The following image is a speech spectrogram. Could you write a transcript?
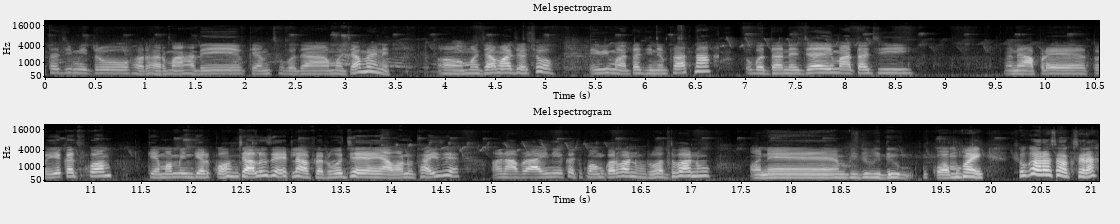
માતાજી મિત્રો હર હર મહાદેવ કેમ છો બધા? મજામાં ને? મજામાં જ છો એવી માતાજીને પ્રાર્થના. તો બધાને જય માતાજી. અને આપણે તો એક જ કોમ કે મમ્મીને ઘેર કોમ ચાલુ છે એટલે આપણે રોજે અહીં આવવાનું થાય છે. અને આપણે આવીને એક જ કોમ કરવાનું રોધવાનું. અને બીજું બીજું કોમ હોય. શું કરો છો અક્ષરા?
